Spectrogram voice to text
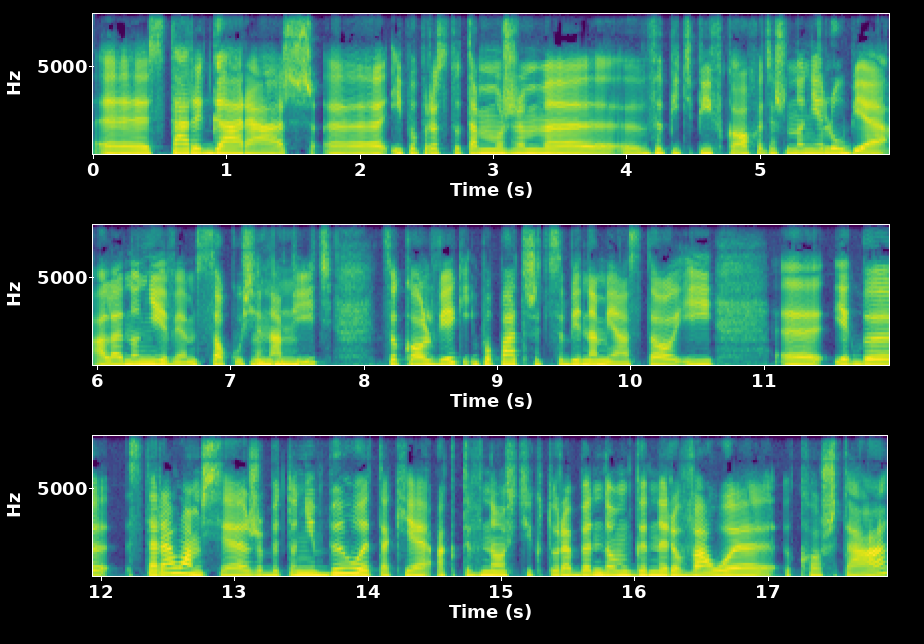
e, stary garaż e, i po prostu tam możemy wypić piwko, chociaż no nie lubię lubię, ale no nie wiem, soku się mhm. napić, cokolwiek i popatrzeć sobie na miasto i e, jakby starałam się, żeby to nie były takie aktywności, które będą generowały koszta,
